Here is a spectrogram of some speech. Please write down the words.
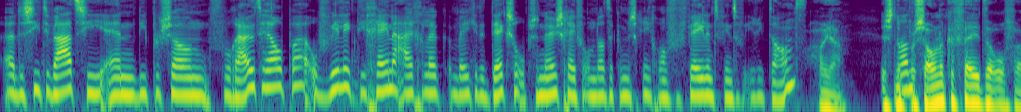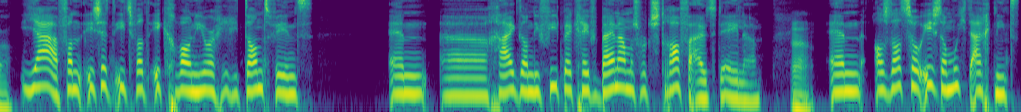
eh, de situatie en die persoon vooruit helpen? Of wil ik diegene eigenlijk een beetje de deksel op zijn neus geven, omdat ik hem misschien gewoon vervelend vind of irritant? Oh ja. Is het een Want- persoonlijke vete of... eh, Ja, van is het iets wat ik gewoon heel erg irritant vind? En eh, ga ik dan die feedback geven, bijna een soort straf uitdelen? Ja. En als dat zo is, dan moet je het eigenlijk niet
